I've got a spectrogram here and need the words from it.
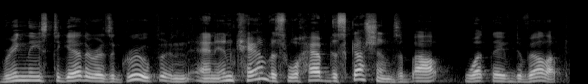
bring these together as a group and, and in Canvas we'll have discussions about what they've developed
